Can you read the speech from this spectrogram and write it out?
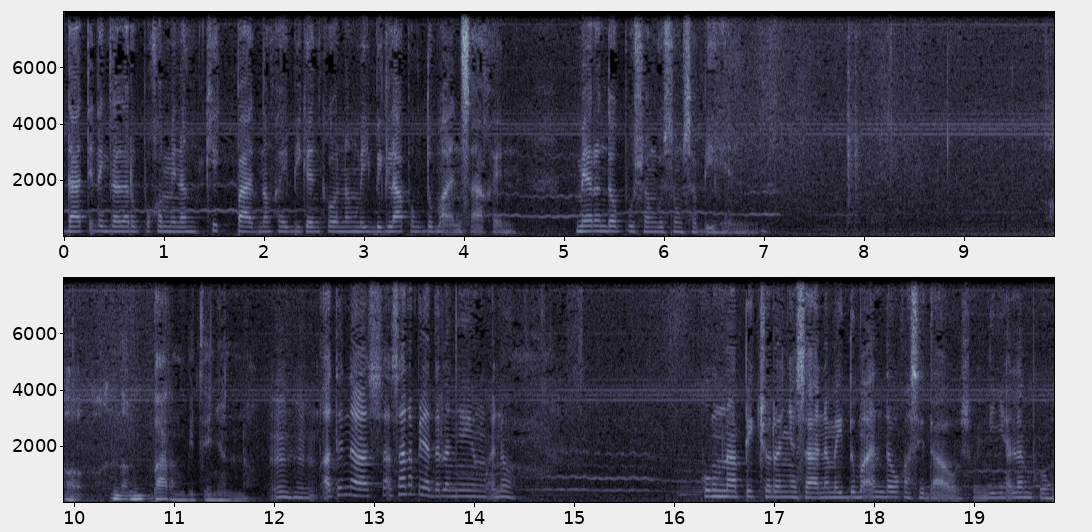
Dati naglalaro po kami ng kickpad ng kaibigan ko nang may bigla pong dumaan sa akin. Meron daw po siyang gustong sabihin. Oh, na- parang bitin yun, no? Mhm. At na, sa- sana pinadala niya yung ano, kung na-picturean niya sana, may dumaan daw kasi daw. So, hindi niya alam kung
